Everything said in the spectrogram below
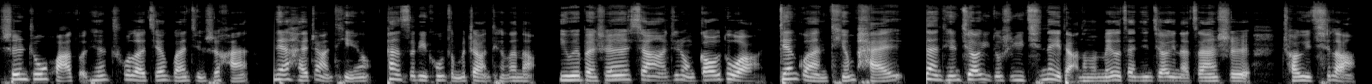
深中华昨天出了监管警示函，今天还涨停，看似利空，怎么涨停了呢？因为本身像这种高度啊，监管停牌、暂停交易都是预期内的，那么没有暂停交易呢，自然是超预期了啊。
